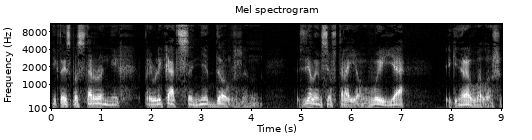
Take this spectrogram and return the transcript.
Никто из посторонних привлекаться не должен. Сделаем все втроем. Вы, я и генерал Волошин.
